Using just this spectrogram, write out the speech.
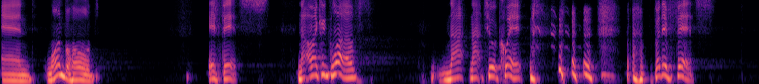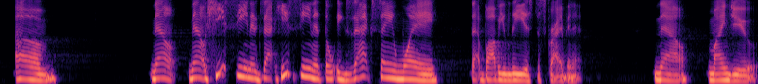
And lo and behold, it fits. Not like a glove, not not to acquit, but it fits. Um now now he's seen exact he's seen it the exact same way that Bobby Lee is describing it. Now, mind you,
